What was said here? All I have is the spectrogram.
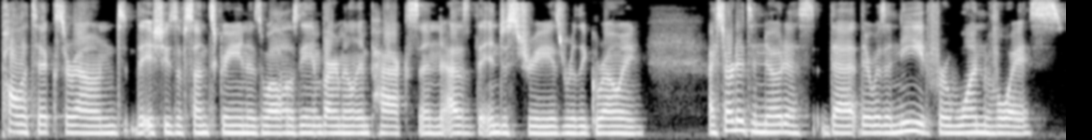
politics around the issues of sunscreen as well as the environmental impacts, and as the industry is really growing, I started to notice that there was a need for one voice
